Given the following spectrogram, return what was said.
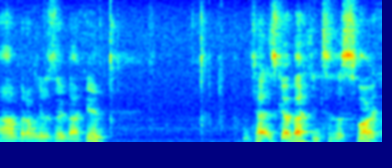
um, but I'm going to zoom back in. Okay, let's go back into the smoke.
